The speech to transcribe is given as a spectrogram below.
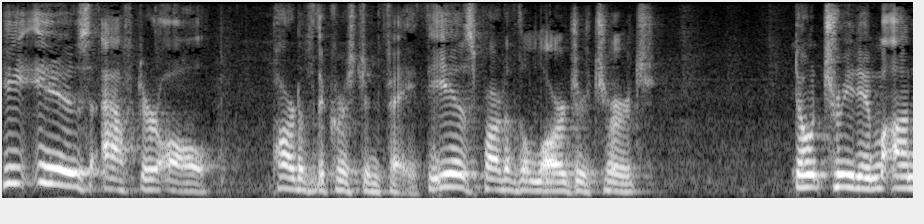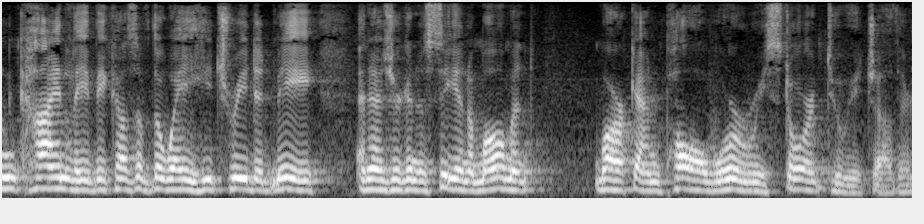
He is, after all, part of the Christian faith, he is part of the larger church. Don't treat him unkindly because of the way he treated me. And as you're going to see in a moment, Mark and Paul were restored to each other.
